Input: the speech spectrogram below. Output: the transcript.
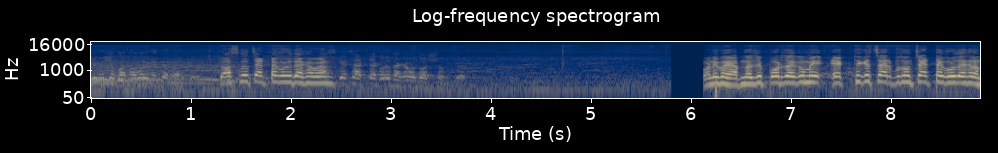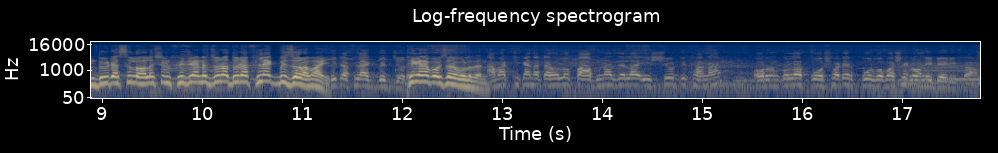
সীমিত কথা বলে নিতে পারবে। তো আজকে চারটা করে দেখাবেন। চারটা করে দেখাবো দর্শকদের। রনি ভাই আপনার যে পর্যায়ক্রমে এক থেকে চার পর্যন্ত চারটা করে দেখালাম দুইটা ছিল হলেশন ফিজিয়ানের জোড়া দুইটা ফ্ল্যাগবি জোড়া ভাই। দুইটা ফ্ল্যাগ বিট জোড়া। ঠিকানা পরিচয় বলে দেন। আমার ঠিকানাটা হলো পাবনা জেলা ঈশ্বরদী থানা অরণকোলা পৌষটের পূর্ব পাশে রনি ডেয়ারি ফার্ম।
